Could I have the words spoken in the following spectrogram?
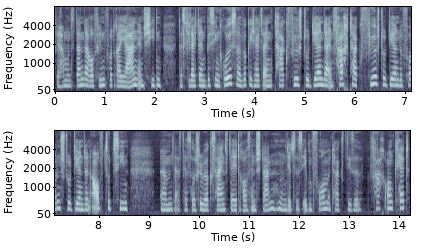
wir haben uns dann daraufhin vor drei Jahren entschieden, das vielleicht ein bisschen größer, wirklich als einen Tag für Studierende, einen Fachtag für Studierende von Studierenden aufzuziehen. Ähm, da ist der Social Work Science Day daraus entstanden und jetzt ist eben vormittags diese Fachenquete.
